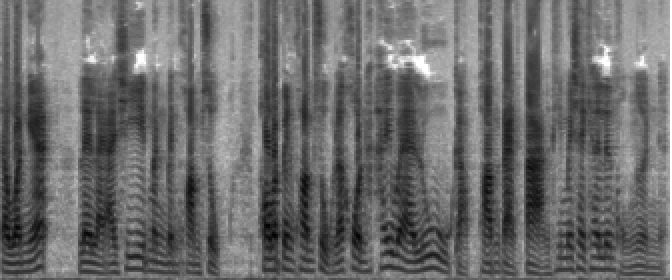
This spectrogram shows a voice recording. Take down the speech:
แต่วันนี้หลาย ๆ อาชีพมันเป็นความสุข พอมันเป็นความสุขและคนให้ value กับความแตกต่างที่ไม่ใช่แค่เรื่องของเงินเนี่ย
